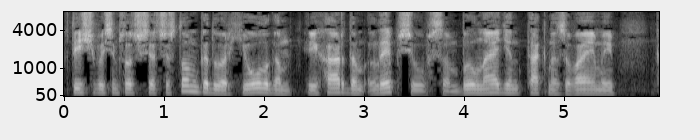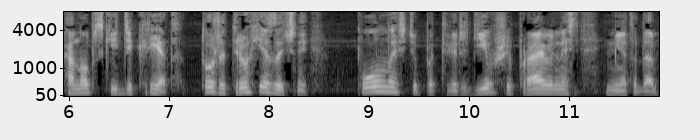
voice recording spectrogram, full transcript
В 1866 году археологом Рихардом Лепсиусом был найден так называемый Канопский декрет, тоже трехязычный, полностью подтвердивший правильность метода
